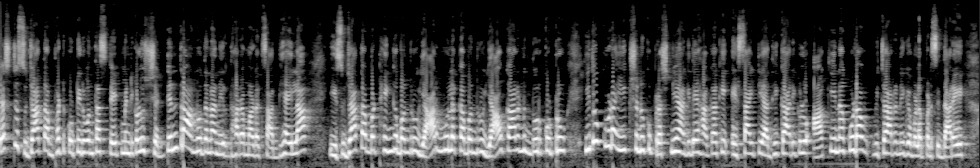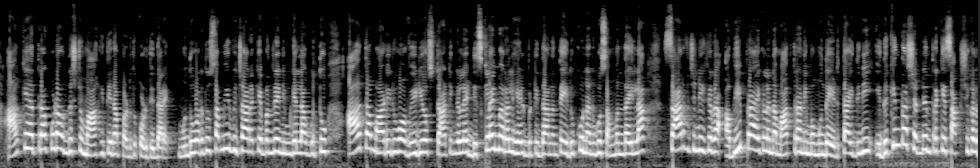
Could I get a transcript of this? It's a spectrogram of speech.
ಜಸ್ಟ್ ಸುಜಾತ ಭಟ್ ಕೊಟ್ಟಿರುವಂತಹ ಸ್ಟೇಟ್ಮೆಂಟ್ಗಳು ಷಡ್ಯಂತ್ರ ಅನ್ನೋದನ್ನ ನಿರ್ಧಾರ ಮಾಡಕ್ ಸಾಧ್ಯ ಇಲ್ಲ. ಈ ಸುಜಾತ ಭಟ್ ಹೆಂಗ ಬಂದ್ರು, ಯಾರ ಮೂಲಕ ಬಂದ್ರು, ಯಾವ ಕಾರಣಕ್ಕೆ ದೂರು ಕೊಟ್ರು, ಇದು ಕೂಡ ಈ ಕ್ಷಣಕ್ಕೂ ಪ್ರಶ್ನೆ ಆಗಿದೆ ಹಾಗಾಗಿ ಎಸ್ ಐ ಟಿ ಅಧಿಕಾರಿಗಳು ಆಕೆನ ಕೂಡ ವಿಚಾರಣೆಗೆ ಒಳಪಡಿಸಿದ್ದಾರೆ. ಆಕೆ ಹತ್ರ ಕೂಡ ಒಂದಷ್ಟು ಮಾಹಿತಿನ ಪಡೆದುಕೊಳ್ತಿದ್ದಾರೆ. ಮುಂದುವರೆದು ಸಮೀರ್ ವಿಚಾರಕ್ಕೆ ಬಂದ್ರೆ ನಿಮಗೆಲ್ಲ ಗೊತ್ತು, ಆತ ಮಾಡಿರುವ ವಿಡಿಯೋ ಸ್ಟಾರ್ಟಿಂಗ್ ಅಲ್ಲೇ ಡಿಸ್ಕ್ಲೈಮರ್ ಅಲ್ಲಿ ಹೇಳ್ಬಿಟ್ಟಿದ್ದಾನಂತೆ. ಇದಕ್ಕೂ ನನಗೂ ಸಂಬಂಧ ಇಲ್ಲ. ಸಾರ್ವಜನಿಕರ ಅಭಿಪ್ರಾಯಗಳನ್ನು ಮಾತ್ರ ನಿಮ್ಮ ಮುಂದೆ ಇಡ್ತಾ ಇದ್ದೀನಿ. ಇದಕ್ಕಿಂತ ಷಡ್ಯಂತ್ರಕ್ಕೆ ಸಾಕ್ಷಿಗಳು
